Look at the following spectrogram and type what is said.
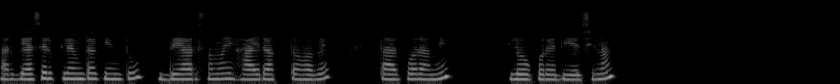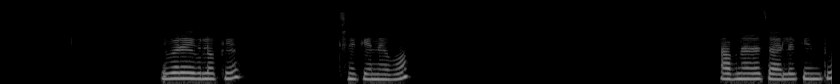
আর গ্যাসের ফ্লেমটা কিন্তু দেওয়ার সময় হাই রাখতে হবে, তারপর আমি লো করে দিয়েছিলাম। এবারে এগুলোকে ছেঁকে নেব। আপনারা চাইলে কিন্তু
